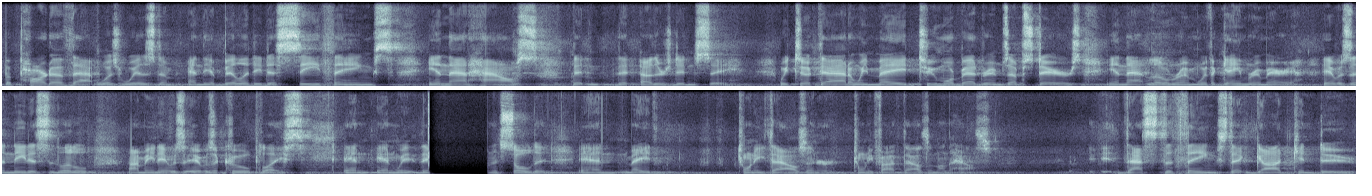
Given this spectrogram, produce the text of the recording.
But part of that was wisdom and the ability to see things in that house that, that others didn't see. We took that and we made two more bedrooms upstairs in that little room with a game room area. It was the neatest little. I mean, it was it was a cool place, and and we then sold it and made twenty thousand or twenty five thousand on the house. That's the things that God can do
